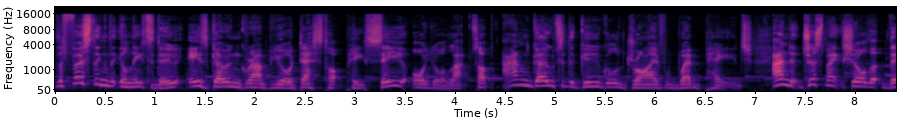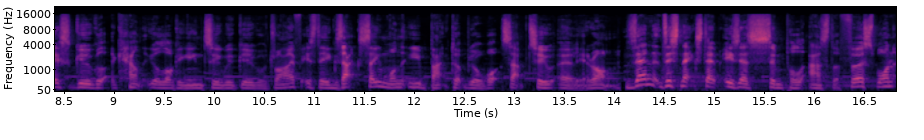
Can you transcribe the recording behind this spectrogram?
The first thing that you'll need to do is go and grab your desktop PC or your laptop and go to the Google Drive webpage. And just make sure that this Google account that you're logging into with Google Drive is the exact same one that you backed up your WhatsApp to earlier on. Then this next step is as simple as the first one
